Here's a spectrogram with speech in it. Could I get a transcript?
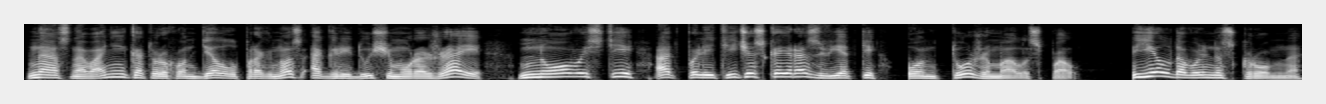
на основании которых он делал прогноз о грядущем урожае, новости от политической разведки. Он тоже мало спал. Ел довольно скромно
